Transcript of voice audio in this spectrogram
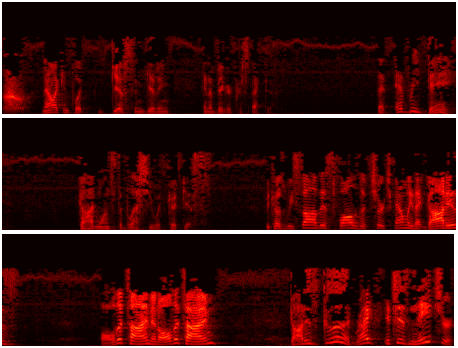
whew, now I can put gifts and giving in a bigger perspective. That every day, God wants to bless you with good gifts. Because we saw this fall as a church family that God is all the time and all the time. God is good, right? It's His nature.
